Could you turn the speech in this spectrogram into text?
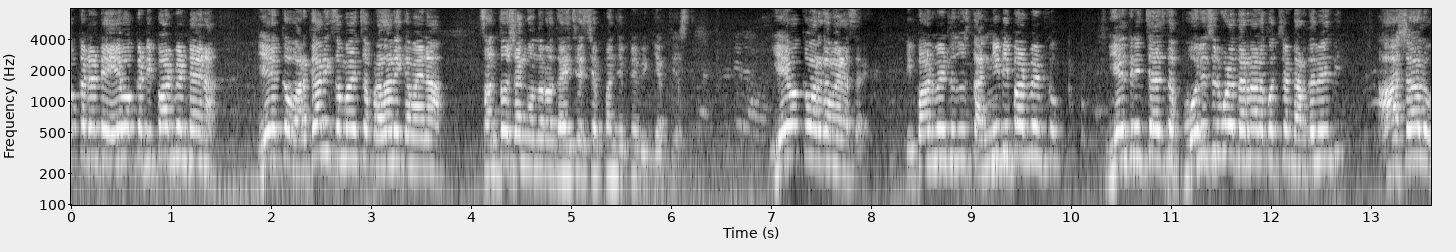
ఒక్కటంటే ఏ ఒక్క డిపార్ట్మెంట్ అయినా ఏ ఒక్క వర్గానికి సంబంధించిన ప్రధానికమైన సంతోషంగా ఉన్నారో దయచేసి చెప్పని చెప్పి విజ్ఞప్తి చేస్తాను ఏ ఒక్క వర్గమైనా సరే డిపార్ట్మెంట్లు చూస్తే అన్ని డిపార్ట్మెంట్లు. నియంత్రించాల్సిన పోలీసులు కూడా ధర్నాలకు వచ్చినట్టు అర్థమైంది. ఆశాలు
